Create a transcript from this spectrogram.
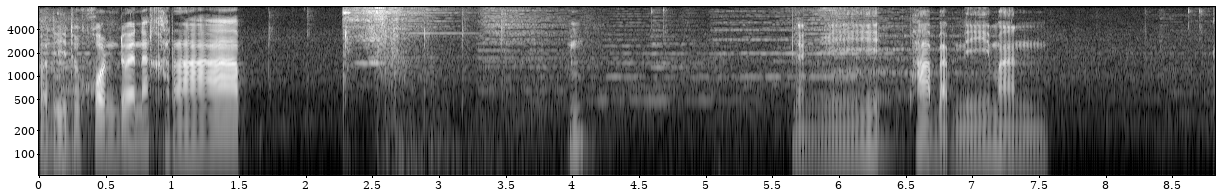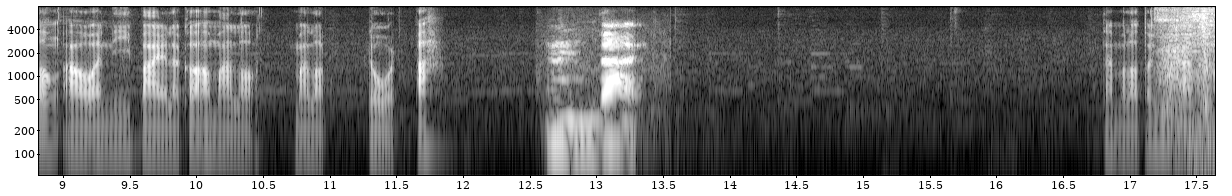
สวัสดีทุกคนด้วยนะครับอืมอย่างนี้ภาพแบบนี้มันต้องเอาอันนี้ไปแล้วก็เอามาหลอดมาหลอดโดดปะอืม ได้ แต่มาหลอดต้องอยู่หน้าสุด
